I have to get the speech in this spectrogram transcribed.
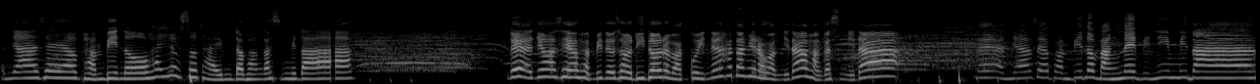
안녕하세요. 밤비노 활력소 다입니다. 반갑습니다. 네, 안녕하세요. 반비노에서 리더를 맡고 있는 하담이라고 합니다. 반갑습니다. 네, 안녕하세요. 밤비노 막내 미니입니다.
